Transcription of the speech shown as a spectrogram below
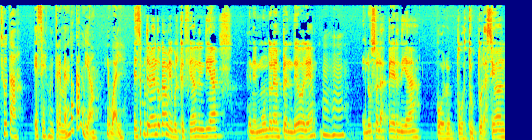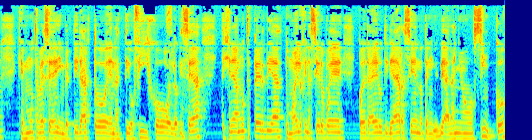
Chuta, ese es un tremendo cambio, igual. Es un tremendo cambio porque al final del día, en el mundo de los emprendedores, el uso de las pérdidas por tu estructuración, que es muchas veces invertir harto en activo fijo o en lo que sea, te genera muchas pérdidas, tu modelo financiero puede, puede traer utilidades recién, no tengo idea, al año 5,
